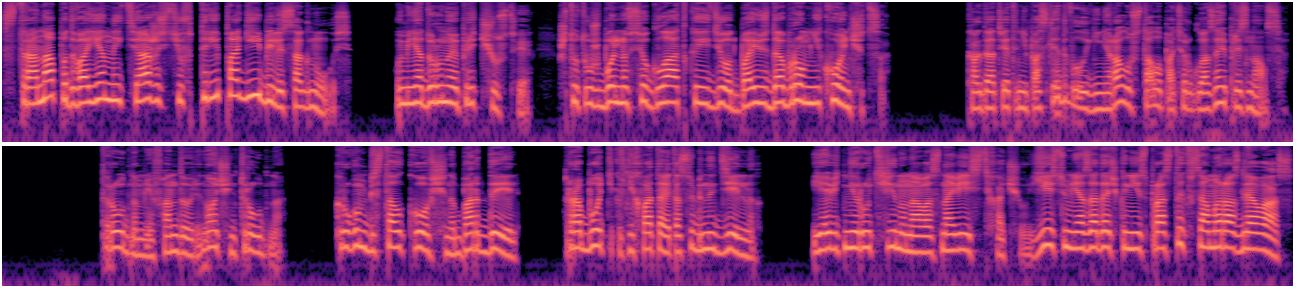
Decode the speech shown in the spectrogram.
Страна под военной тяжестью в три погибели согнулась. У меня дурное предчувствие. Что-то уж больно все гладко идет, боюсь, добром не кончится. Когда ответа не последовало, генерал устало потер глаза и признался. Трудно мне, Фандорин, очень трудно. Кругом бестолковщина, бордель. Работников не хватает, особенно дельных. Я ведь не рутину на вас навесить хочу. Есть у меня задачка не из простых, в самый раз для вас.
